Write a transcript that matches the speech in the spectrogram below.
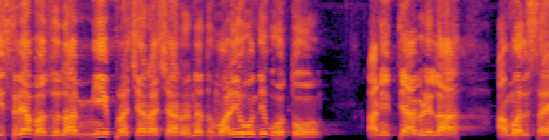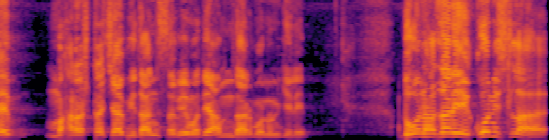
तिसऱ्या बाजूला मी प्रचाराच्या रणधुमाळी होते होतो. आणि त्यावेळेला अमल साहेब महाराष्ट्राच्या विधानसभेमध्ये आमदार म्हणून गेले. दोन हजार एकोणीसला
